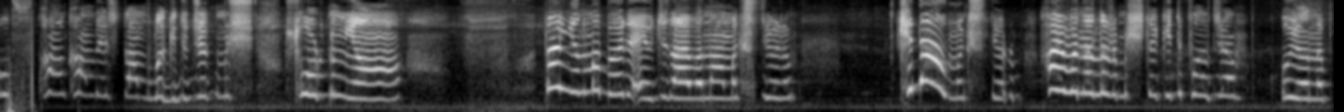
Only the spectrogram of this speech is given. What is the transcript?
Of kankam da İstanbul'a gidecekmiş. Sordum ya. Ben yanıma böyle evcil hayvan almak istiyorum. Kedi almak istiyorum. Hayvan alırım işte gidip alacağım. Uyanıp.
